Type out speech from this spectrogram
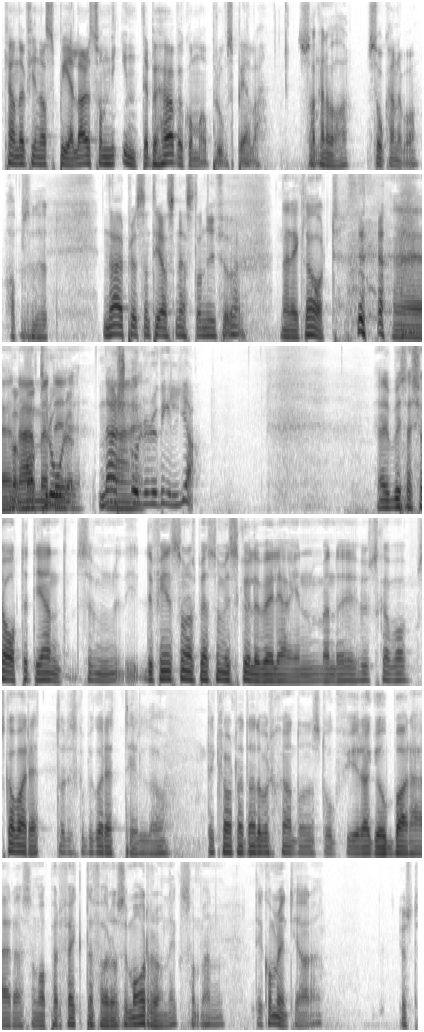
Kan det finnas spelare som ni inte behöver komma och provspela? Så kan det vara. Så kan det vara. Absolut. Mm. När presenteras nästa nyförvärv? När det är klart. eh, nej, vad tror det, du? När nej. skulle du vilja? Ja, det blir så tjatigt igen. Det finns några spel som vi skulle välja in, men det ska vara, ska vara rätt och det ska gå rätt till. Och det är klart att det hade varit skönt om det stod fyra gubbar här som var perfekta för oss imorgon, liksom, men det kommer det inte göra. Just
